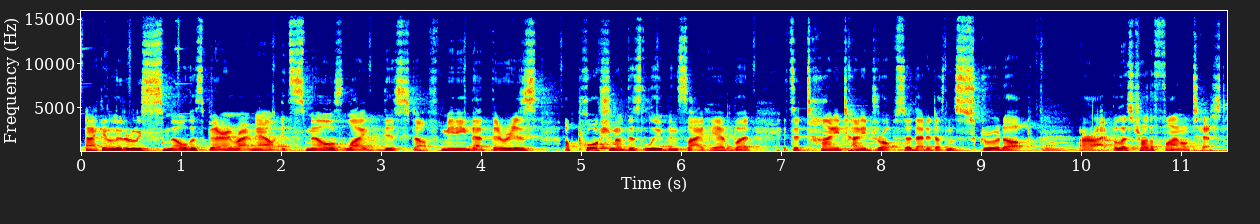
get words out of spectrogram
And I can literally smell this bearing right now. It smells like this stuff, meaning that there is a portion of this lube inside here, but it's a tiny, tiny drop so that it doesn't screw it up. All right, but let's try the final test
